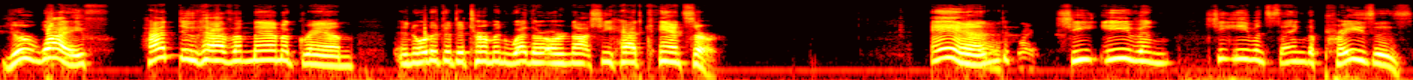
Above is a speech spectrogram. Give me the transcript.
Your wife had to have a mammogram in order to determine whether or not she had cancer. And Right. she even she even sang the praises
